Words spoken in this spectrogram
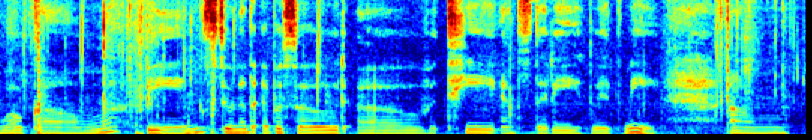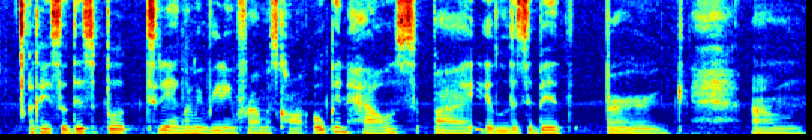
Welcome, beings, to another episode of Tea and Study with me. Um, okay, so this book today I'm going to be reading from is called Open House by Elizabeth Berg. Um,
